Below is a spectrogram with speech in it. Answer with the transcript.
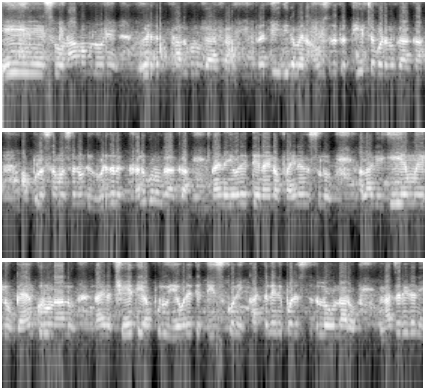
ఏ సునామంలోనే విడుదల కలుగును గాక. ప్రతి విధమైన అవసరత తీర్చబడును గాక. అప్పుల సమస్య నుండి విడుదల కలుగును గాక. నాయన ఎవరైతే నాయన ఫైనాన్సులు అలాగే ఈఎంఐలు బ్యాంకు రుణాలు నాయన చేతి అప్పులు ఎవరైతే తీసుకొని కట్టలేని పరిస్థితుల్లో ఉన్నారో నజరీడని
